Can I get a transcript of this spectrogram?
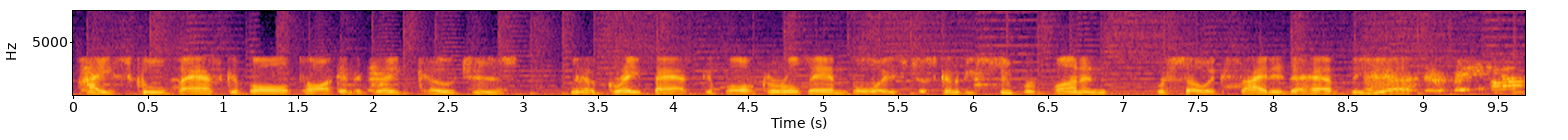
high school basketball, talking to great coaches, you know, great basketball, girls and boys. Just going to be super fun, and we're so excited to have the uh,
